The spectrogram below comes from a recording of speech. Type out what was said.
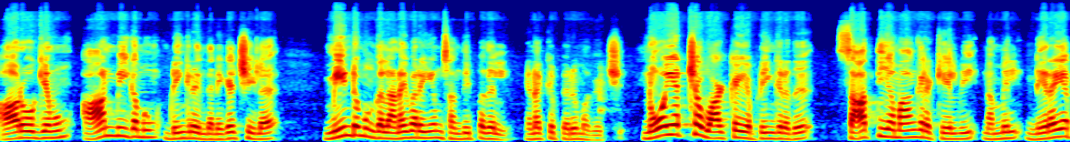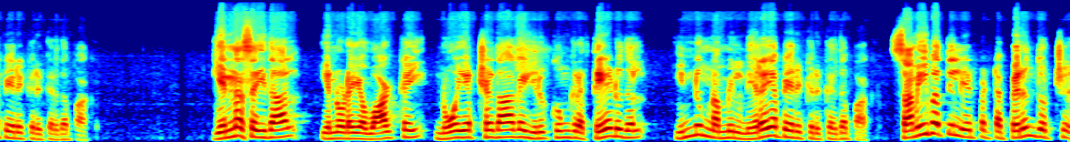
ஆரோக்கியமும் ஆன்மீகமும் அப்படிங்கிற இந்த நிகழ்ச்சியில் மீண்டும் உங்கள் அனைவரையும் சந்திப்பதில் எனக்கு பெருமகிழ்ச்சி. நோயற்ற வாழ்க்கை அப்படிங்கிறது சாத்தியமாங்கிற கேள்வி நம்மில் நிறைய பேருக்கு இருக்கிறத பார்க்கும். என்ன செய்தால் என்னுடைய வாழ்க்கை நோயற்றதாக இருக்குங்கிற தேடுதல் இன்னும் நம்மில் நிறைய பேருக்கு இருக்கிறத பார்க்கும். சமீபத்தில் ஏற்பட்ட பெருந்தொற்று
